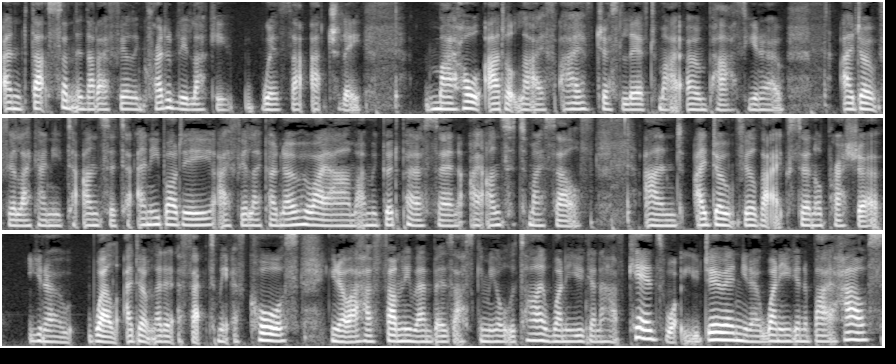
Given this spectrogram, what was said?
and that's something that I feel incredibly lucky with that actually my whole adult life, I have just lived my own path, you know. I don't feel like I need to answer to anybody. I feel like I know who I am. I'm a good person. I answer to myself. And I don't feel that external pressure you know, well, I don't let it affect me. Of course, you know, I have family members asking me all the time, when are you going to have kids? What are you doing? You know, when are you going to buy a house?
